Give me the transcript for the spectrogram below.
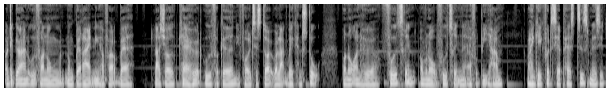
Og det gør han ud fra nogle, nogle beregninger for, hvad Lars J. kan have hørt ude for gaden i forhold til støj, hvor langt væk han stod, hvornår han hører fodtrin, og hvornår fodtrinene er forbi ham. Og han kan ikke få det til at passe tidsmæssigt,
